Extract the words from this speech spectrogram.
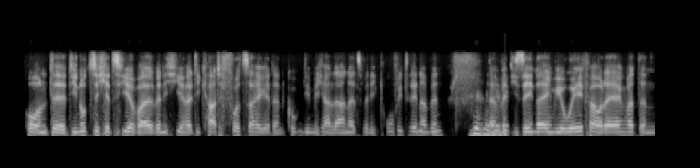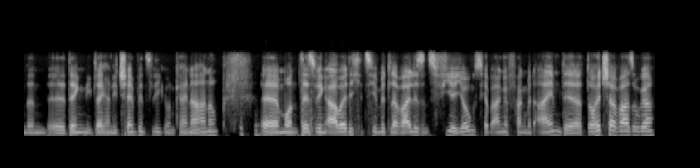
Und äh, die nutze ich jetzt hier, weil wenn ich hier halt die Karte vorzeige, dann gucken die mich alle an, als wenn ich Profitrainer bin. äh, wenn die sehen da irgendwie UEFA oder irgendwas, dann, dann äh, denken die gleich an die Champions League und keine Ahnung. Ähm, und deswegen arbeite ich jetzt hier mittlerweile, sind es vier Jungs. Ich habe angefangen mit einem, der Deutscher war sogar.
